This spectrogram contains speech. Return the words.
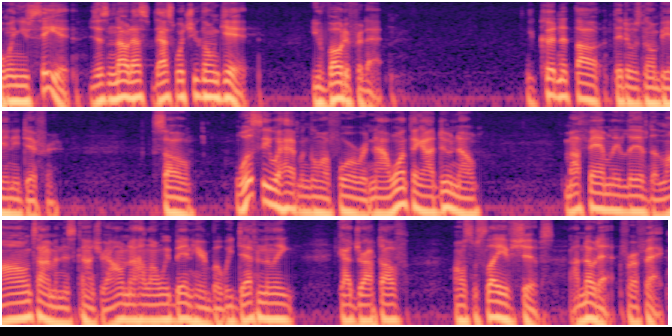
when you see it, just know that's that's what you're gonna get. You voted for that. You couldn't have thought that it was gonna be any different. So we'll see what happens going forward. Now, one thing I do know, my family lived a long time in this country. I don't know how long we've been here, but we definitely got dropped off on some slave ships. I know that for a fact.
